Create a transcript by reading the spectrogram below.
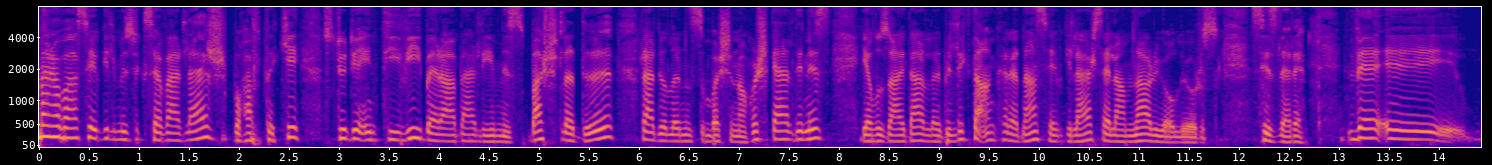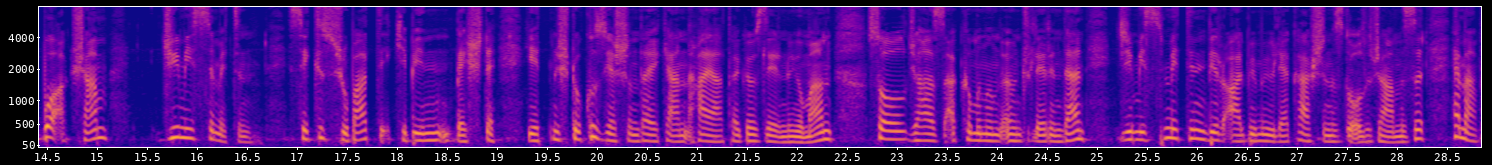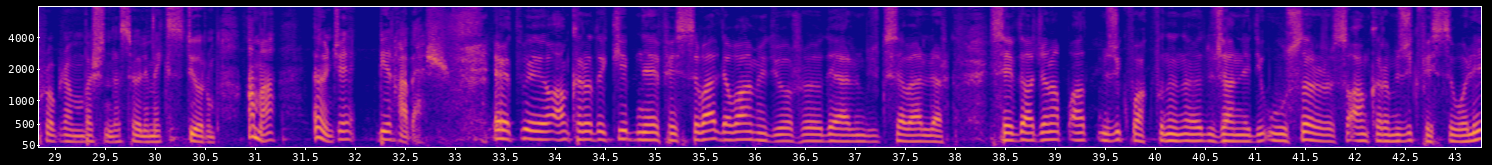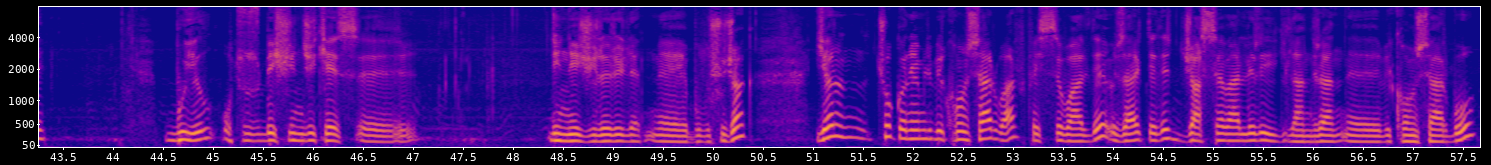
Merhaba sevgili müzikseverler. Bu haftaki Stüdyo NTV beraberliğimiz başladı. Radyolarınızın başına hoş geldiniz. Yavuz Aydar'la birlikte Ankara'dan sevgiler, selamlar yolluyoruz sizlere. Ve e, bu akşam Jimmy Smith'in 8 Şubat 2005'te 79 yaşındayken hayata gözlerini yuman soul jazz akımının öncülerinden Jimmy Smith'in bir albümüyle karşınızda olacağımızı hemen programın başında söylemek istiyorum. Ama önce bir haber. Evet e, Ankara'daki e, festival devam ediyor e, değerli müzikseverler. Sevda Canap Alt Müzik Vakfı'nın düzenlediği Uluslararası Ankara Müzik Festivali bu yıl 35. kez e, dinleyicileriyle e, buluşacak. Yarın çok önemli bir konser var festivalde. Özellikle de caz severleri ilgilendiren e, bir konser bu.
